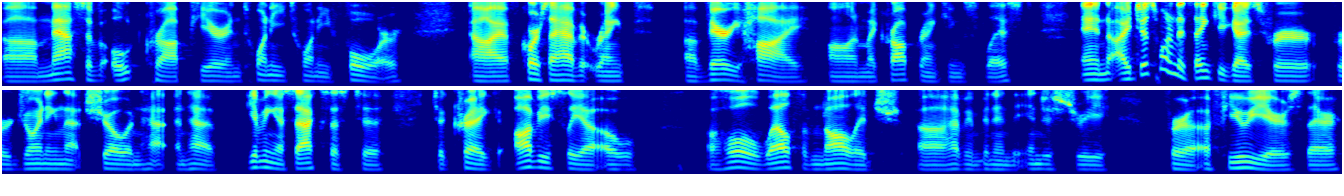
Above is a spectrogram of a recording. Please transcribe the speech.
uh, massive oat crop here in 2024. Uh, of course, I have it ranked uh, very high on my crop rankings list. And I just wanted to thank you guys for for joining that show and ha- and have giving us access to to Craig. Obviously, a, a, a whole wealth of knowledge, uh, having been in the industry for a, a few years there.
